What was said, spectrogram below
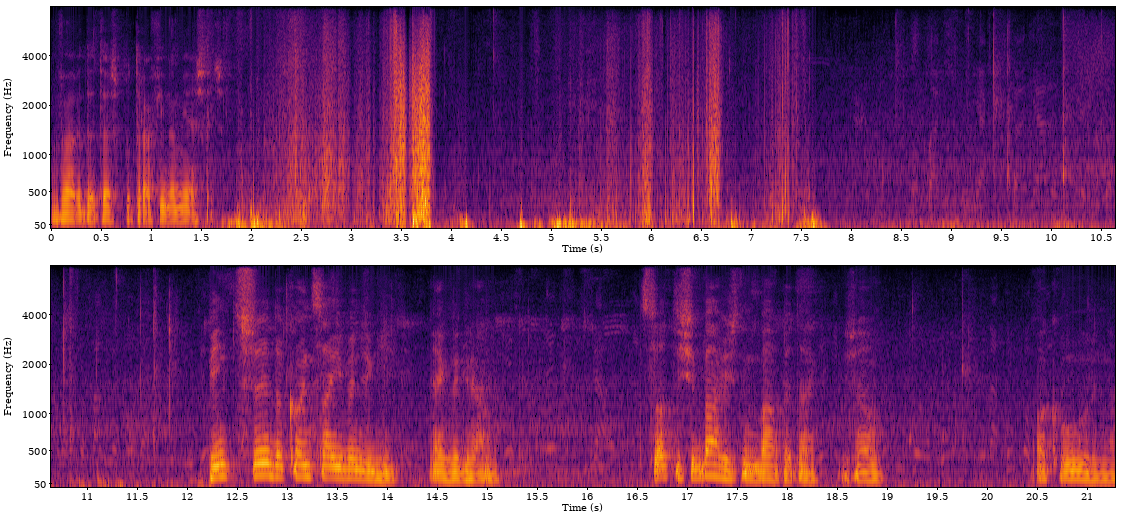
Werde też potrafi namieszać. Patrzmy, jak wspaniale wymierzył to prostopadłe podanie. 5-3 do końca i będzie git, jak wygramy. Co ty się bawisz tym babę tak, ziom? O kurna.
